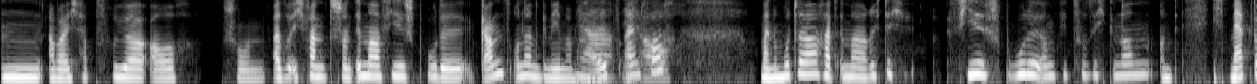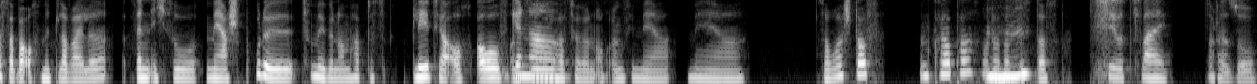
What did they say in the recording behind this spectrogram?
Mm, aber ich habe früher auch schon, also ich fand schon immer viel Sprudel ganz unangenehm im ja, Hals einfach. Auch. Meine Mutter hat immer richtig viel Sprudel irgendwie zu sich genommen und ich merke das aber auch mittlerweile, wenn ich so mehr Sprudel zu mir genommen habe, das bläht ja auch auf genau. und so, genau. du hast ja dann auch irgendwie mehr, mehr Sauerstoff im Körper oder mhm. was ist das? CO2 oder so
